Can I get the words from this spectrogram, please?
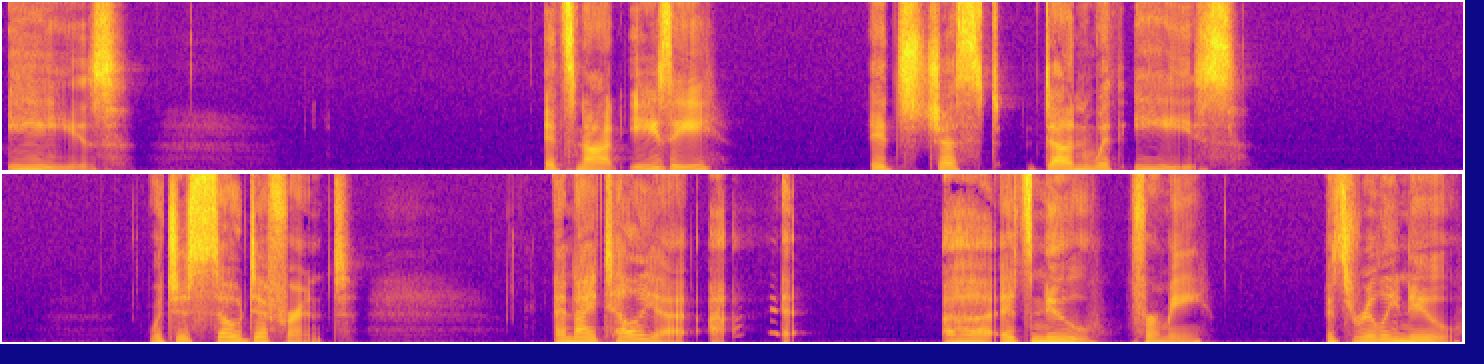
ease. It's not easy, it's just done with ease, which is so different. And I tell you, uh, it's new for me. It's really new.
